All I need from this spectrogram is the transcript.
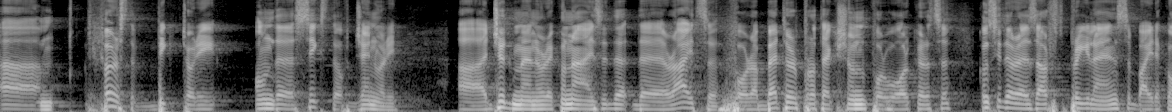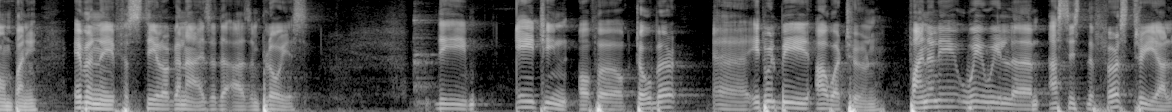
um, first victory on the 6th of January. Uh, judgment recognized the, rights for a better protection for workers considered as freelance by the company, even if still organized as employees. The 18th of uh, October, uh, it will be our turn. Finally, we will um, assist the first trial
